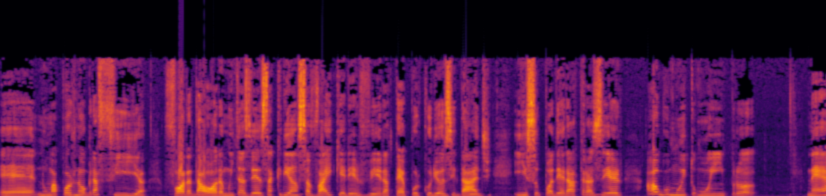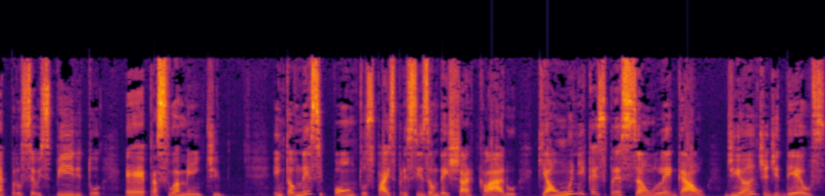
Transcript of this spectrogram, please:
é, numa pornografia fora da hora, muitas vezes a criança vai querer ver até por curiosidade. E isso poderá trazer algo muito ruim para né, o seu espírito, é, para sua mente. Então, nesse ponto, os pais precisam deixar claro que a única expressão legal diante de Deus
